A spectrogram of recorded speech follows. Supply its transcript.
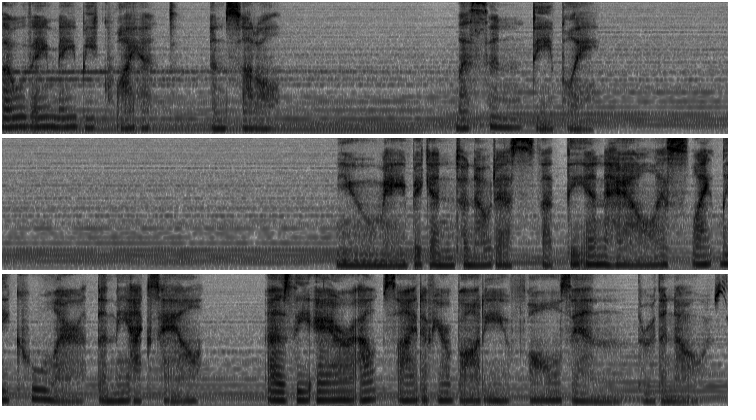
though they may be quiet and subtle. Listen deeply. You may begin to notice that the inhale is slightly cooler than the exhale as the air outside of your body falls in through the nose.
